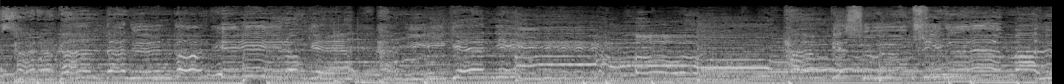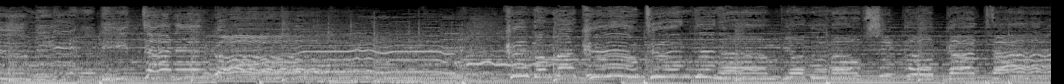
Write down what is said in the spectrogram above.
살아간다는 건 이런 게 아니겠니? 어, 함께 숨 쉬는 마음이 있다는 것 그것만큼 든든한 벽은 없을 것 같아. 그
